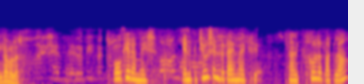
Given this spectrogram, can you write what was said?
இந்த மலர். ஓகே ரமேஷ் எனக்கு டியூஷனுக்கு டைம் ஆயிடுச்சு. நாளைக்கு ஸ்கூல்ல பார்க்கலாம்.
